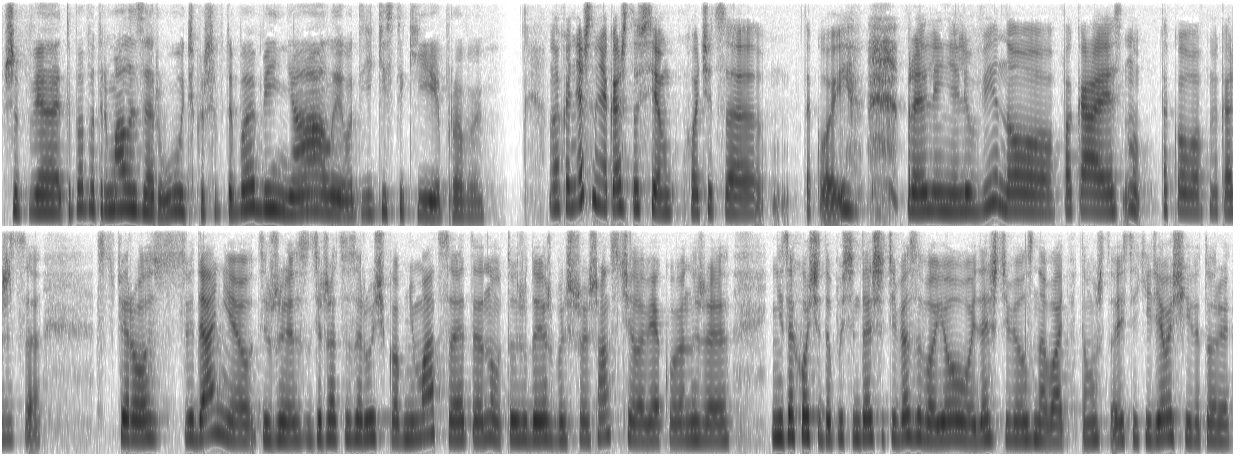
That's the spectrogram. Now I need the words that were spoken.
щоб е, тебе потримали за ручку, щоб тебе обійняли? От якісь такі прояви. Ну, конечно, мне кажется, всем хочется такой проявления любви, но пока, ну, такого, мне кажется, с первого свидания ты уже держаться за ручку, обниматься, это, ну, ты уже даешь большой шанс человеку, он уже не захочет, допустим, дальше тебя завоевывать, дальше тебя узнавать, потому что есть такие девочки, которые,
